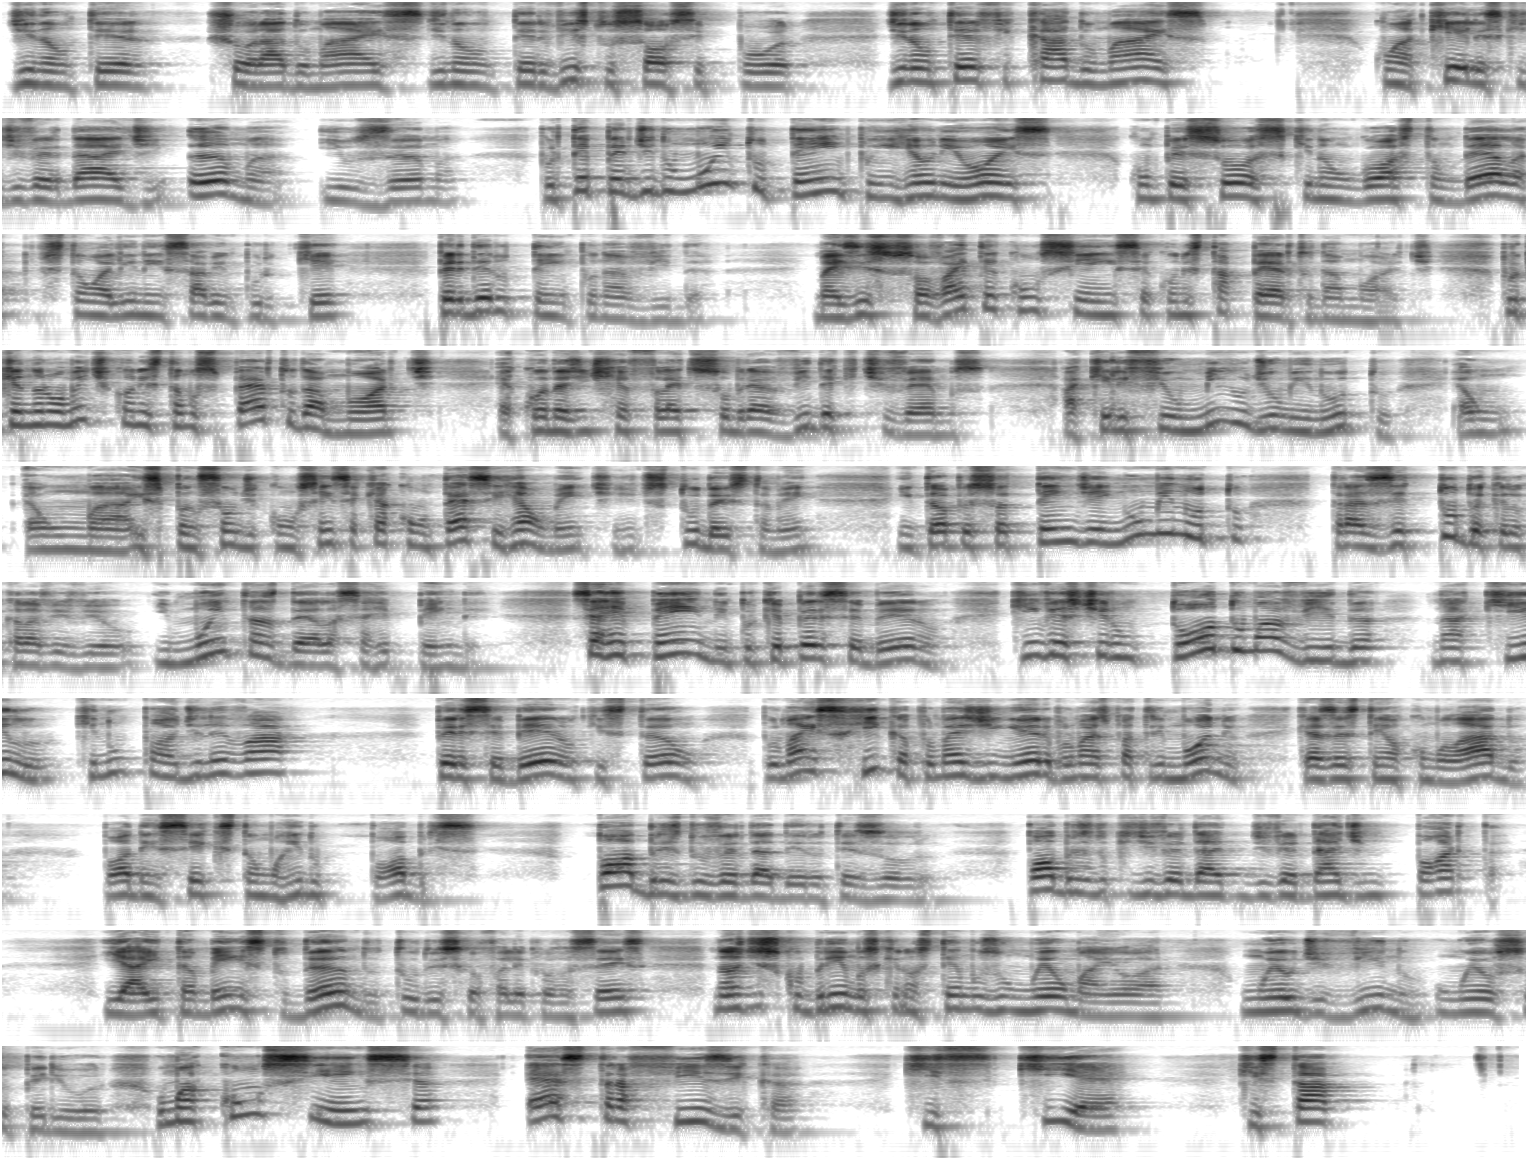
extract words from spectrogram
de não ter chorado mais, de não ter visto o sol se pôr, de não ter ficado mais com aqueles que de verdade ama e os ama por ter perdido muito tempo em reuniões com pessoas que não gostam dela, que estão ali nem sabem por quê, perder o tempo na vida. Mas isso só vai ter consciência quando está perto da morte. Porque normalmente quando estamos perto da morte é quando a gente reflete sobre a vida que tivemos. Aquele filminho de um minuto é, um, é uma expansão de consciência que acontece realmente. A gente estuda isso também. Então a pessoa tende em um minuto trazer tudo aquilo que ela viveu e muitas delas se arrependem. Se arrependem porque perceberam que investiram toda uma vida naquilo que não pode levar. Perceberam que estão, por mais rica, por mais dinheiro, por mais patrimônio que às vezes tenham acumulado, podem ser que estão morrendo pobres, pobres do verdadeiro tesouro, pobres do que de verdade, de verdade importa. E aí também estudando tudo isso que eu falei para vocês, nós descobrimos que nós temos um eu maior, um eu divino, um eu superior, uma consciência extrafísica que, que é, que está,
